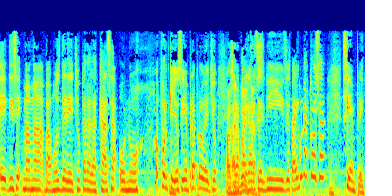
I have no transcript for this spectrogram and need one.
eh, dice, mamá, ¿vamos derecho para la casa o no? Porque yo siempre aprovecho Para pagar vueltas. servicios, para alguna cosa. Siempre,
